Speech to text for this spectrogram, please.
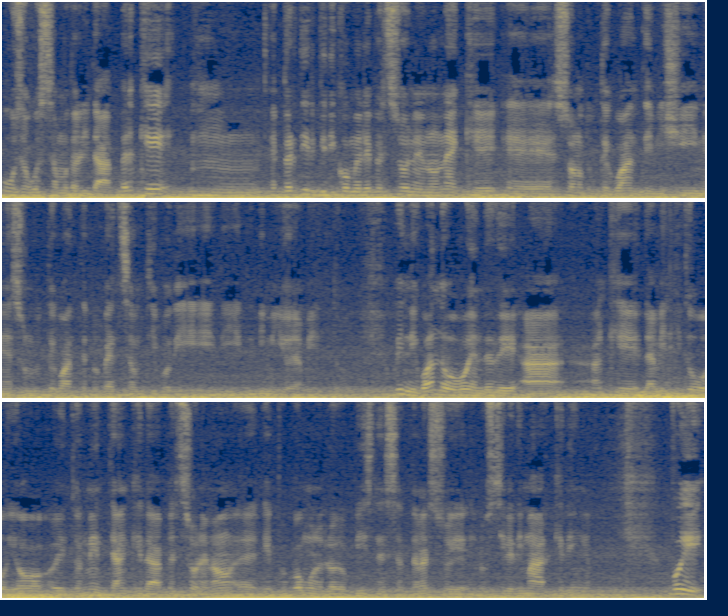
uso questa modalità? Perché mm, è per dirvi di come le persone non è che eh, sono tutte quante vicine, sono tutte quante propense a un tipo di, di, di miglioramento. Quindi quando voi andate a, anche da venditori o eventualmente anche da persone no, eh, che propongono il loro business attraverso lo stile di marketing, voi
